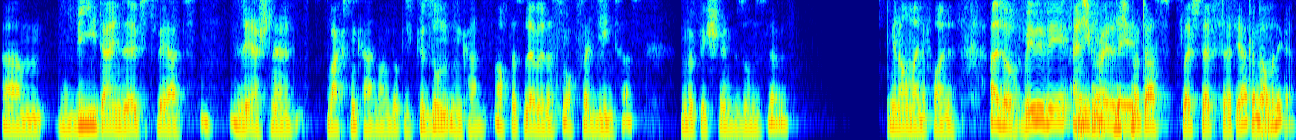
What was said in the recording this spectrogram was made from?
ähm, wie dein Selbstwert sehr schnell wachsen kann und wirklich gesunden kann auf das Level, das du auch verdient hast. Ein wirklich schön gesundes Level. Genau, meine Freunde. Also das. slash Selbstwert, ja, Genau. Dominik? Ja.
